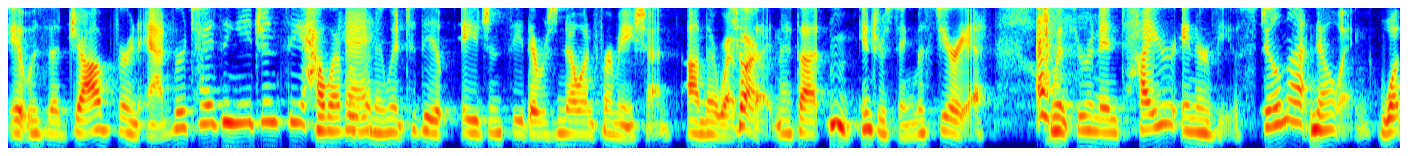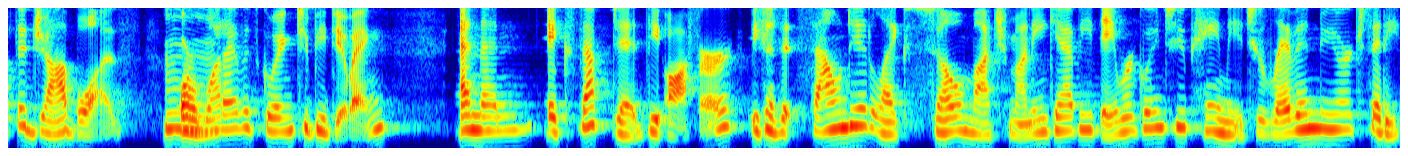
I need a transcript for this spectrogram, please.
It was a job for an advertising agency. However, Okay. when I went to the agency, there was no information on their website. Sure. And I thought, hmm, interesting, mysterious. went through an entire interview, still not knowing what the job was or Mhm. what I was going to be doing. And then accepted the offer because it sounded like so much money, Gaby. They were going to pay me to live in New York City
